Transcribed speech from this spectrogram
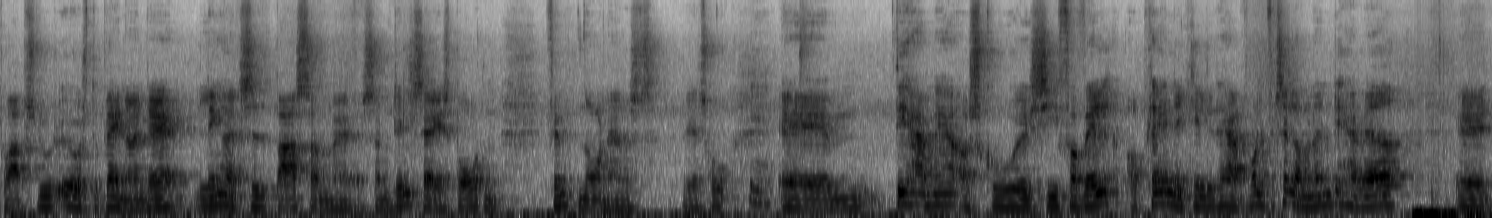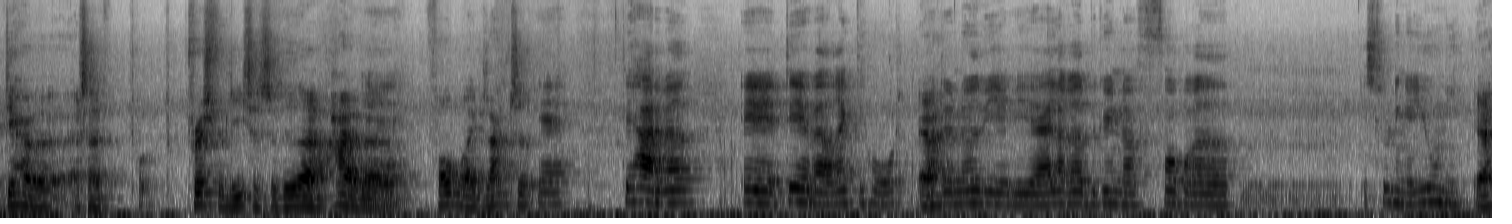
på absolut øverste plan, og endda længere tid bare som, øh, som deltager i sporten, 15 år nærmest, vil jeg tro. Ja. Øh, det her med at skulle øh, sige farvel og planlægge hele det her, prøv lige at fortælle om, hvordan det har været. Øh, det har jo, altså press release og så videre, har jo været Ja. forberedt i lang tid. Ja, det har det været. Øh, det har været rigtig hårdt, Ja. og det er noget, vi, vi er allerede begyndt at forberede mm, i slutningen af juni. Ja,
